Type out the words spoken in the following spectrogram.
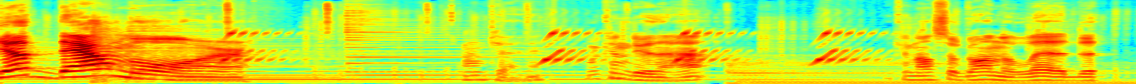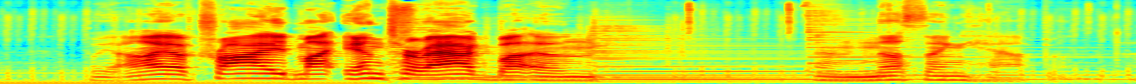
Get down more. Okay, we can do that. We can also go on the lid. But yeah, I have tried my interact button, and nothing happened.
